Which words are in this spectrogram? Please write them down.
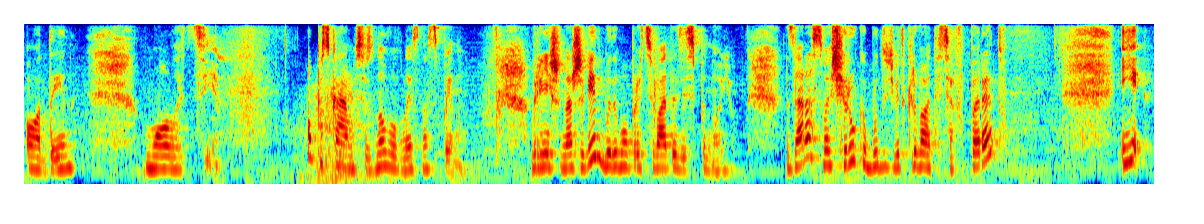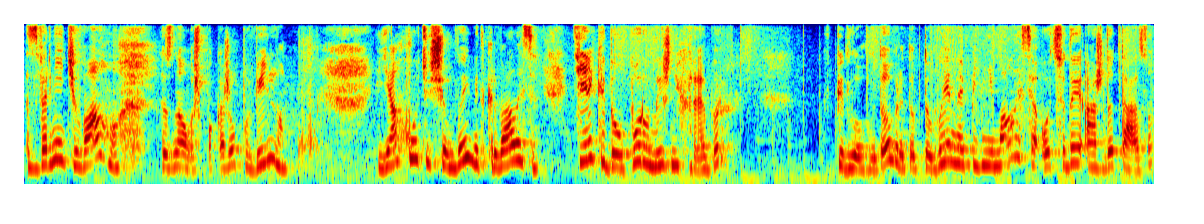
один. Молодці. Опускаємося знову вниз на спину. Вірніше, на живіт будемо працювати зі спиною. Зараз ваші руки будуть відкриватися вперед. І зверніть увагу, знову ж покажу повільно. Я хочу, щоб ви відкривалися тільки до опору нижніх ребер в підлогу. Добре? Тобто ви не піднімалися от сюди аж до тазу,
